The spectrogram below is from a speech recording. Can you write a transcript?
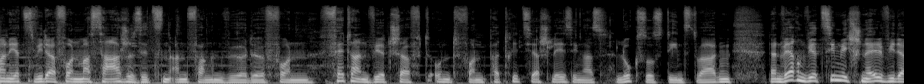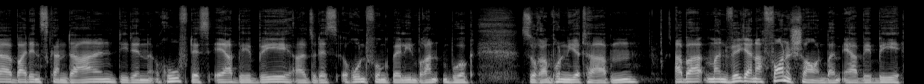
Man jetzt wieder von Massagesitzen anfangen würde, von Vetternwirtschaft und von Patricia Schlesingers Luxusdienstwagen, dann wären wir ziemlich schnell wieder bei den Skandalen, die den Ruf des RBB, also des Rundfunk Berlin-Brandenburg, so ramponiert haben. Aber man will ja nach vorne schauen beim RBB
